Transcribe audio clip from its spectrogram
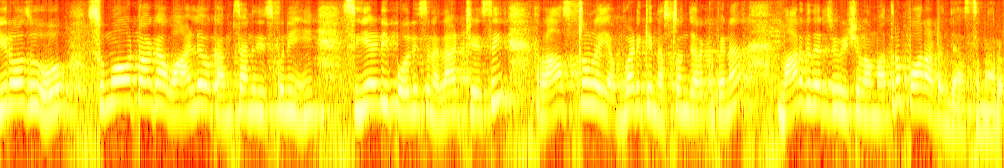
ఈరోజు సుమోటోగా వాళ్ళే ఒక అంశాన్ని తీసుకుని సిఐడి పోలీసులు అలర్ట్ చేసి రాష్ట్రంలో ఎవ్వడికి నష్టం జరగకపోయినా మార్గదర్శి విషయంలో మాత్రం పోరాటం చేస్తున్నారు.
